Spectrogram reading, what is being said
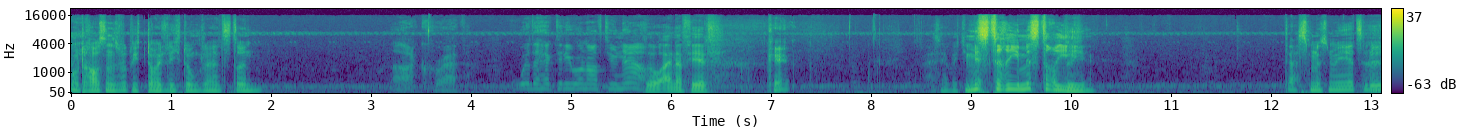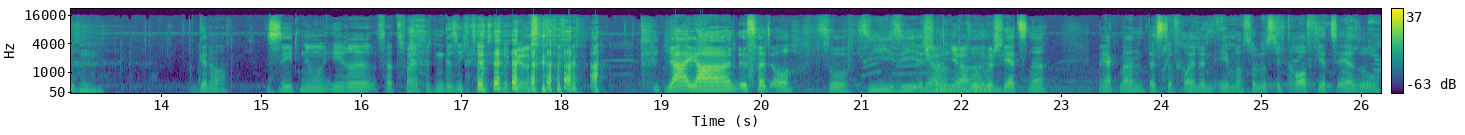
Oh, draußen ist wirklich deutlich dunkler als drin. So, einer fehlt. Okay. Ich weiß nicht, ob ich die Mystery, Mystery. Ob Das müssen wir jetzt lösen. Genau. Seht nur ihre verzweifelten Gesichtsausdrücke. Ja, Jan ist halt auch so. Sie, sie ist Ja, schon Jan. komisch jetzt, ne? Merkt man, beste Freundin, eben noch so lustig drauf, jetzt eher so Now.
